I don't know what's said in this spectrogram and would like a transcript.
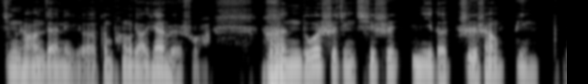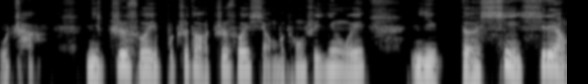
经常在那个跟朋友聊天的时候也说，很多事情其实你的智商并不差，你之所以不知道，之所以想不通，是因为你的信息量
